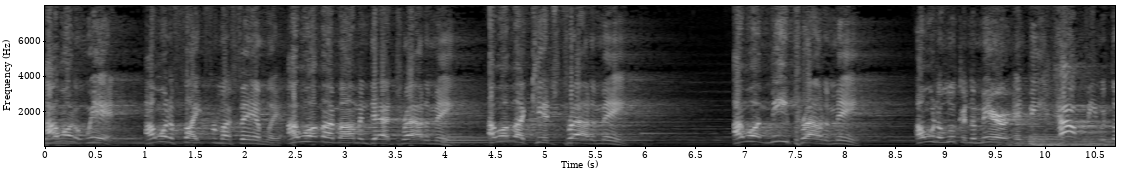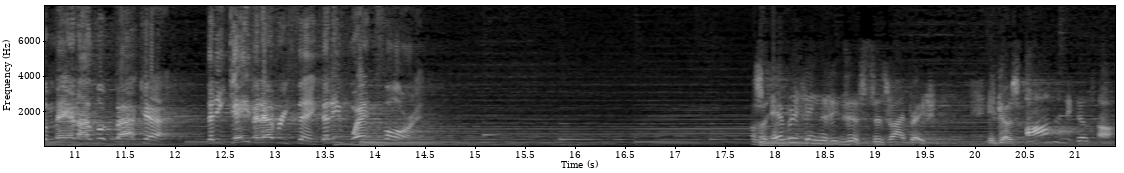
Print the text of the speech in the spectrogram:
I want to win. I want to fight for my family. I want my mom and dad proud of me. I want my kids proud of me. I want me proud of me. I want to look in the mirror and be happy with the man I look back at. That he gave it everything, that he went for it. So everything that exists is vibration. It goes on and it goes off,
